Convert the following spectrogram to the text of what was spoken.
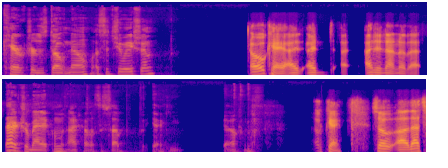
characters don't know a situation. Oh, okay, I, I I did not know that. That are dramatic. Let me, I can look this up. But yeah, you go. Okay, so uh, that's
